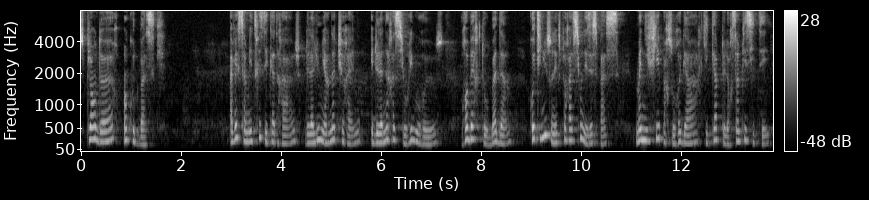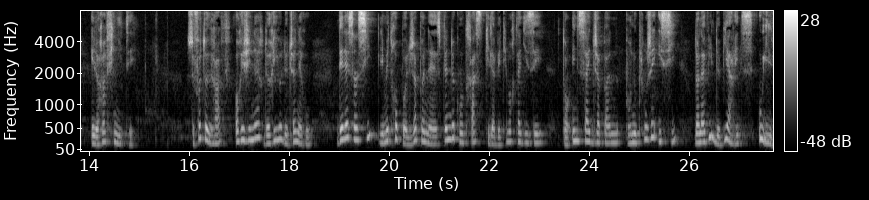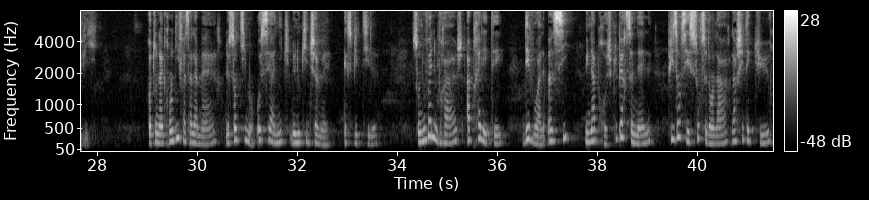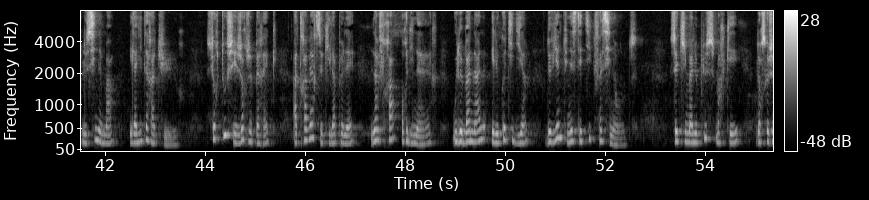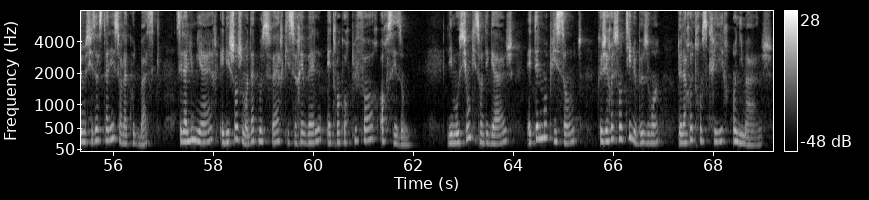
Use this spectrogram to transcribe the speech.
Splendeur en Côte Basque. Avec sa maîtrise des cadrages, de la lumière naturelle et de la narration rigoureuse, Roberto Badin continue son exploration des espaces, magnifiés par son regard qui capte leur simplicité et leur infinité. Ce photographe, originaire de Rio de Janeiro, délaisse ainsi les métropoles japonaises pleines de contrastes qu'il avait immortalisées dans Inside Japan pour nous plonger ici dans la ville de Biarritz où il vit. Quand on a grandi face à la mer, le sentiment océanique ne nous quitte jamais, explique-t-il. Son nouvel ouvrage, Après l'été, dévoile ainsi une approche plus personnelle, puisant ses sources dans l'art, l'architecture, le cinéma et la littérature, surtout chez Georges Perec, à travers ce qu'il appelait l'infra-ordinaire, où le banal et le quotidien deviennent une esthétique fascinante. Ce qui m'a le plus marqué lorsque je me suis installé sur la côte basque, c'est la lumière et les changements d'atmosphère qui se révèlent être encore plus forts hors saison. L'émotion qui s'en dégage est tellement puissante que j'ai ressenti le besoin de la retranscrire en images.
